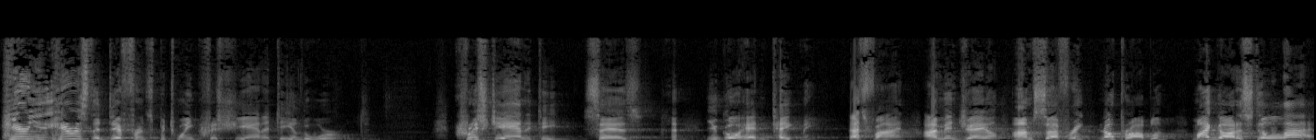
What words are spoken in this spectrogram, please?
Here, you, here is the difference between Christianity and the world. Christianity says, You go ahead and take me. That's fine. I'm in jail. I'm suffering. No problem. My God is still alive.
